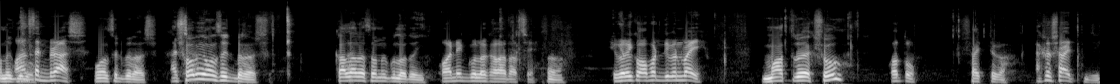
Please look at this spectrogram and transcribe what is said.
অনেকগুলো। One side brush one side brush. সবই ওয়ান সাইড ব্রাশ কালার আছে অনেকগুলো দেয়। অনেকগুলো কালার আছে। হ্যাঁ। এগুলো কি অফার দিবেন ভাই? মাত্র একশো কত? ষাট টাকা। একশো ষাট? জি।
